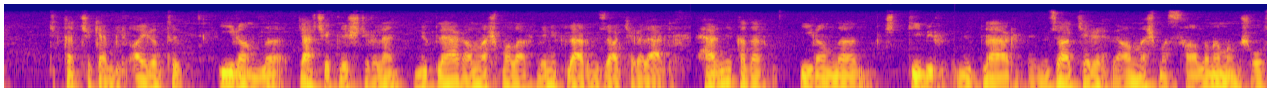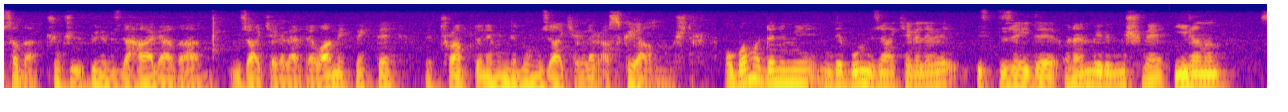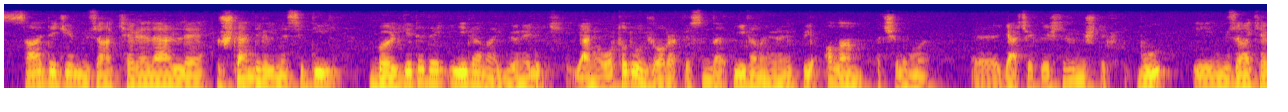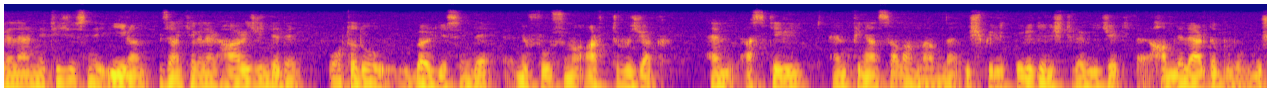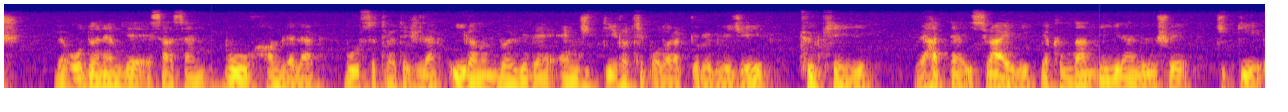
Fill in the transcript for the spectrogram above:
dikkat çeken bir ayrıntı İran'la gerçekleştirilen nükleer anlaşmalar ve nükleer müzakerelerdir. Her ne kadar İran'la ciddi bir nükleer müzakere ve anlaşma sağlanamamış olsa da çünkü günümüzde hala daha müzakereler devam etmekte ve Trump döneminde bu müzakereler askıya alınmıştır. Obama döneminde bu müzakerelere üst düzeyde önem verilmiş ve İran'ın sadece müzakerelerle güçlendirilmesi değil, bölgede de İran'a yönelik yani Orta Doğu coğrafyasında İran'a yönelik bir alan açılımı e, gerçekleştirilmiştir. Bu e, müzakereler neticesinde İran müzakereler haricinde de Orta Doğu bölgesinde nüfusunu arttıracak hem askeri hem finansal anlamda işbirlikleri geliştirebilecek e, hamlelerde bulunmuş ve o dönemde esasen bu hamleler, bu stratejiler İran'ın bölgede en ciddi rakip olarak görebileceği Türkiye'yi ve hatta İsrail'i yakından ilgilendirmiş ve ciddi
